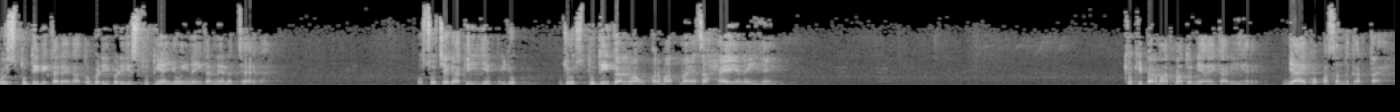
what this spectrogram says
वो स्तुति भी करेगा तो बड़ी बड़ी स्तुतियाँ यूँ ही नहीं करने लग जाएगा। वो सोचेगा कि ये, जो स्तुति कर रहा हूँ, परमात्मा ऐसा है या नहीं है? क्योंकि परमात्मा तो न्यायकारी है, न्याय को पसंद करता है।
